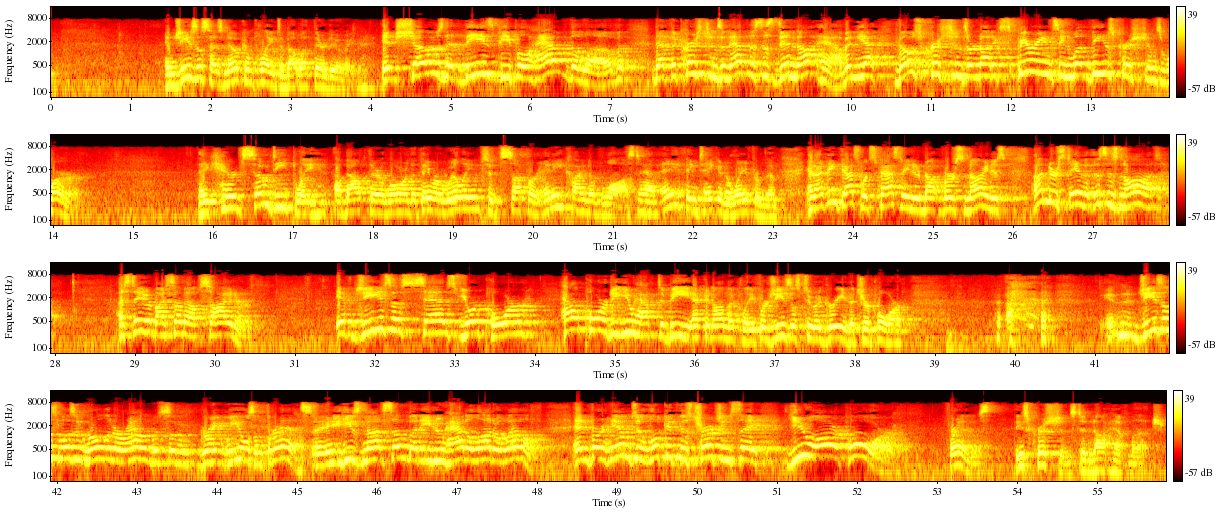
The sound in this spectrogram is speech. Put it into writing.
and Jesus has no complaint about what they're doing. It shows that these people have the love that the Christians in Ephesus did not have. And yet, those Christians are not experiencing what these Christians were. They cared so deeply about their Lord that they were willing to suffer any kind of loss, to have anything taken away from them. And I think that's what's fascinating about verse 9 is understand that this is not a statement by some outsider. If Jesus says you're poor, how poor do you have to be economically for Jesus to agree that you're poor? Jesus wasn't rolling around with some great wheels and threads. He's not somebody who had a lot of wealth. And for him to look at this church and say, You are poor, friends, these Christians did not have much,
